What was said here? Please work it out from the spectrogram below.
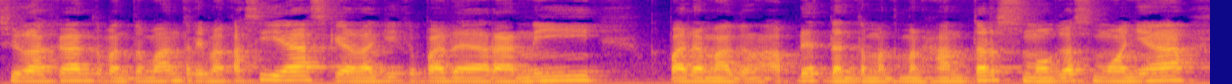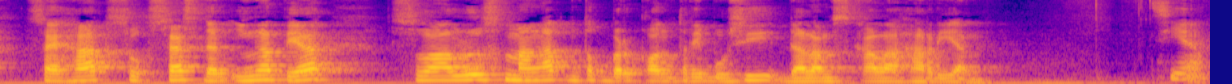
Silakan teman-teman, terima kasih ya sekali lagi kepada Rani kepada Magang Update dan teman-teman Hunter. Semoga semuanya sehat, sukses, dan ingat ya, selalu semangat untuk berkontribusi dalam skala harian. Siap,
